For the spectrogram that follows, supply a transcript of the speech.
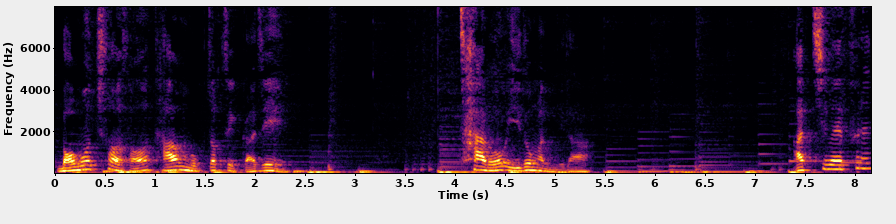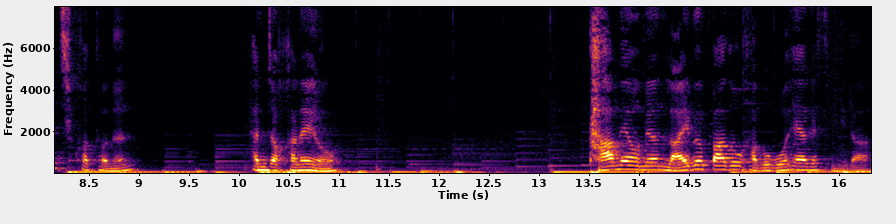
너무 추워서 다음 목적지까지 차로 이동합니다. 아침에 프렌치 쿼터는 한적하네요. 다음에 오면 라이브 바도 가보고 해야겠습니다.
